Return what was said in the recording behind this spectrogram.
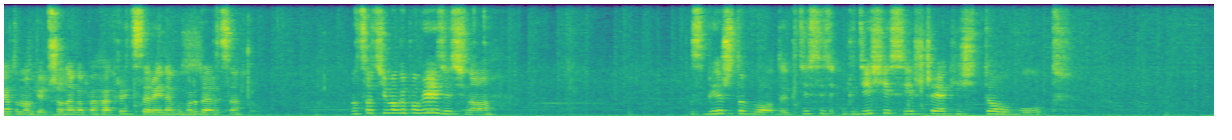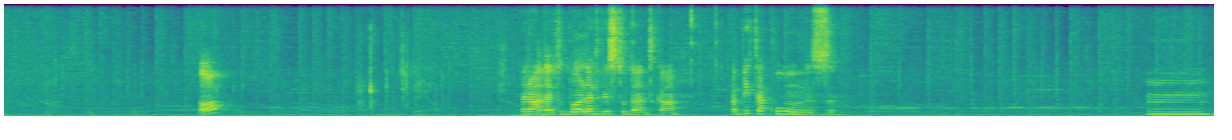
Ja tu mam pieprzonego pecha, kryć seryjnego mordercę. No co ci mogę powiedzieć, no? Zbierz dowody. Gdzieś jest, gdzieś jest jeszcze jakiś dowód. O! Rany, to była ledwie studentka. Tabita Kunz. Mm.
